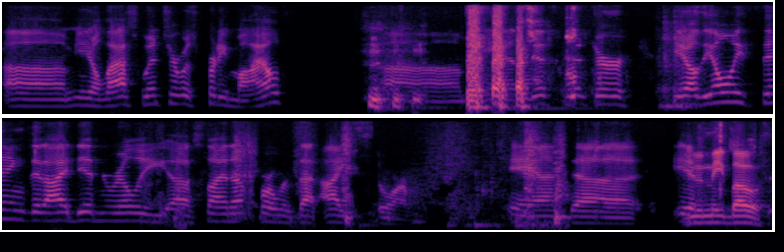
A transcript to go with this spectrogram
um, you know, last winter was pretty mild. um, and this winter, you know, the only thing that I didn't really uh, sign up for was that ice storm. And uh, you and me both.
